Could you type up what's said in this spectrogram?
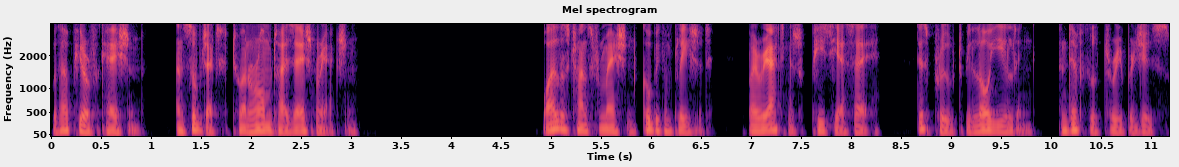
without purification and subject to an aromatization reaction. While this transformation could be completed by reacting it with PTSA, this proved to be low yielding and difficult to reproduce.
